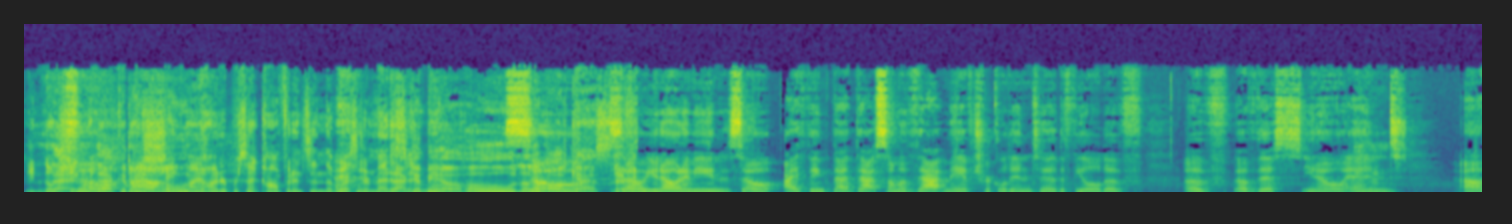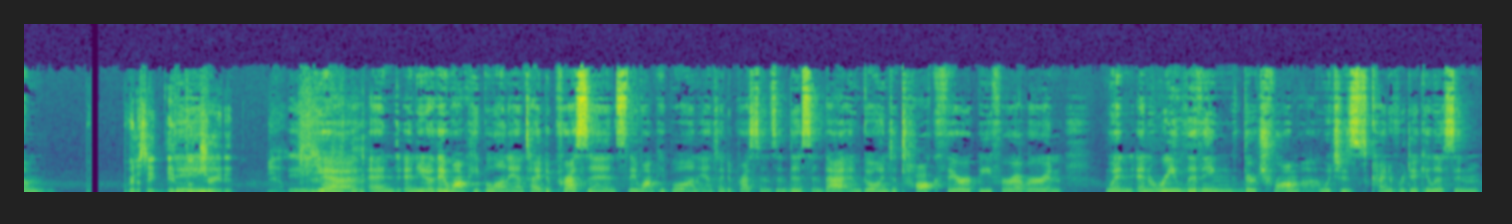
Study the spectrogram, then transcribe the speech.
Don't That- shake, that could be don't a shake whole my hundred percent confidence in the Western medicine. that could be a whole nother so, podcast. So you know what I mean. So I think that that some of that may have trickled into the field of of of this, you know, and um, We're gonna say infiltrated. Yeah. yeah and and you know they want people on antidepressants they want people on antidepressants and this and that and going to talk therapy forever and when and reliving their trauma which is kind of ridiculous and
